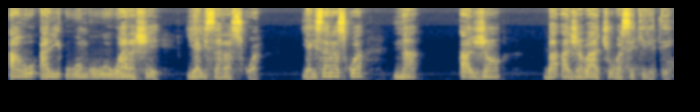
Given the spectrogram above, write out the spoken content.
aho ari uwo nguwo warashe yahise araswa yahise araswa na agent ba aja bacu ba sekirite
